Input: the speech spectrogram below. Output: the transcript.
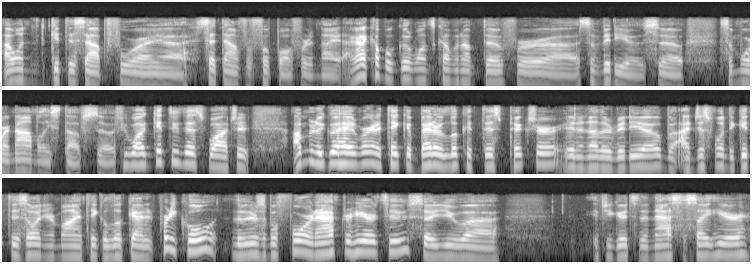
I wanted to get this out before I uh, set down for football for tonight. I got a couple good ones coming up though for uh, some videos, so some more anomaly stuff. So if you want to get through this, watch it. I'm gonna go ahead. We're gonna take a better look at this picture in another video, but I just wanted to get this on your mind. Take a look at it. Pretty cool. There's a before and after here too, so you. Uh, if you go to the NASA site here,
